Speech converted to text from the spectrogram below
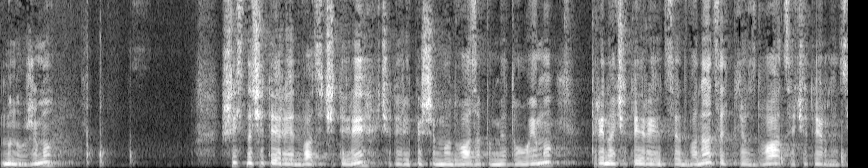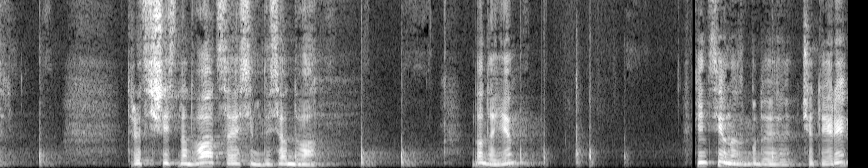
Множимо. 6 на 4 24. 4 пишемо, 2 запам'ятовуємо. 3 на 4 це 12, плюс 2 це 14. 36 на 2 це 72. Додаємо. Кінці у нас буде 4.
